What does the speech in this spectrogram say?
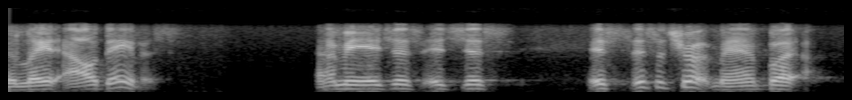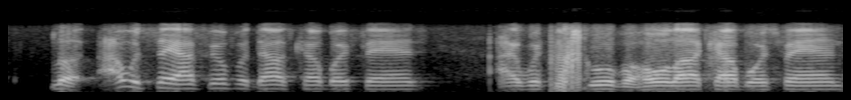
the late Al Davis. I mean, it's just it's just it's it's a trip, man. But look, I would say I feel for Dallas Cowboy fans. I went to school with a whole lot of Cowboys fans.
